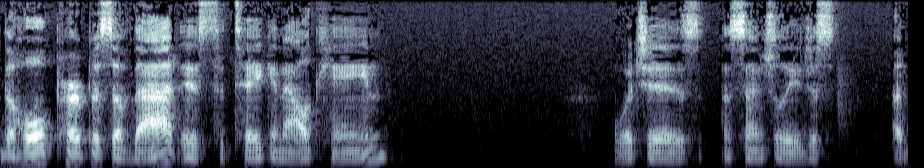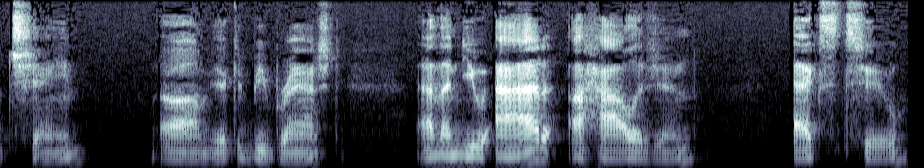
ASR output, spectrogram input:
the whole purpose of that is to take an alkane, which is essentially just a chain. Um, it could be branched. And then you add a halogen, X2.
